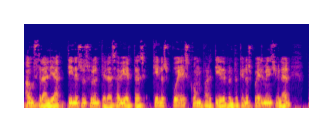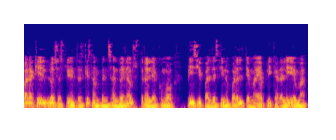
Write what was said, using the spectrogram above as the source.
Australia tiene sus fronteras abiertas, ¿qué nos puedes compartir? De pronto, ¿qué nos puedes mencionar para que los estudiantes que están pensando en Australia como principal destino para el tema de aplicar al idioma,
